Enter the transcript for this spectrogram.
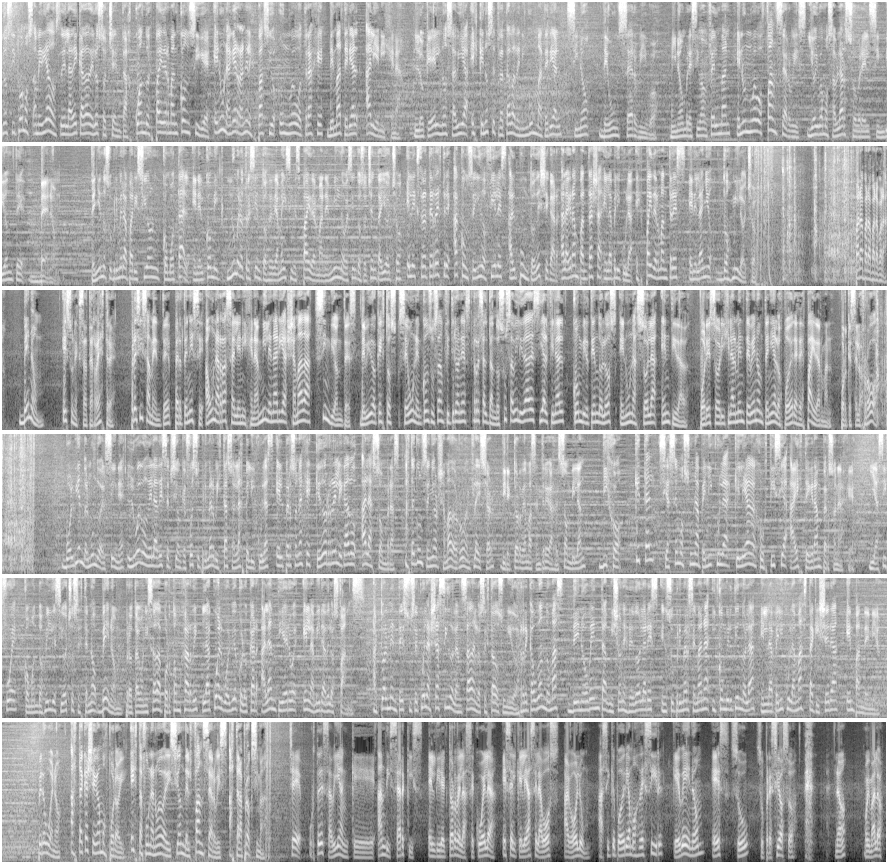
Nos situamos a mediados de la década de los 80, cuando Spider-Man consigue en una guerra en el espacio un nuevo traje de material alienígena. Lo que él no sabía es que no se trataba de ningún material, sino de un ser vivo. Mi nombre es Ivan Feldman en un nuevo fanservice y hoy vamos a hablar sobre el simbionte Venom. Teniendo su primera aparición como tal en el cómic número 300 de The Amazing Spider-Man en 1988, el extraterrestre ha conseguido fieles al punto de llegar a la gran pantalla en la película Spider-Man 3 en el año 2008. Para, para, para, para. ¿Venom es un extraterrestre? Precisamente pertenece a una raza alienígena milenaria llamada simbiontes, debido a que estos se unen con sus anfitriones resaltando sus habilidades y al final convirtiéndolos en una sola entidad. Por eso originalmente Venom tenía los poderes de Spider-Man, porque se los robó. Volviendo al mundo del cine, luego de la decepción que fue su primer vistazo en las películas, el personaje quedó relegado a las sombras, hasta que un señor llamado Ruben Fleischer, director de ambas entregas de Zombieland, dijo, ¿qué tal si hacemos una película que le haga justicia a este gran personaje? Y así fue como en 2018 se estrenó Venom, protagonizada por Tom Hardy, la cual volvió a colocar al antihéroe en la mira de los fans. Actualmente su secuela ya ha sido lanzada en los Estados Unidos, recaudando más de 90 millones de dólares en su primer semana y convirtiéndola en la película más taquillera en pandemia. Pero bueno, hasta acá llegamos por hoy. Esta fue una nueva edición del Fanservice. Hasta la próxima. Che, ¿ustedes sabían que Andy Serkis, el director de la secuela, es el que le hace la voz a Gollum? Así que podríamos decir que Venom es su, su precioso. ¿No? Muy malo.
